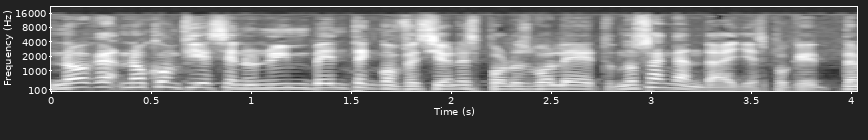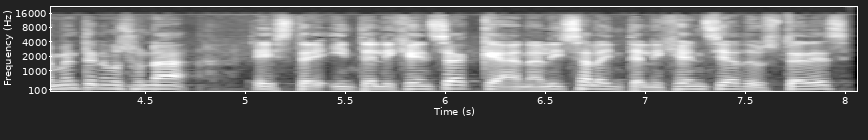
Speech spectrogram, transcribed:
No, no confiesen o no inventen confesiones por los boletos, no sean gandallas, porque también tenemos una este, inteligencia que analiza la inteligencia de ustedes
